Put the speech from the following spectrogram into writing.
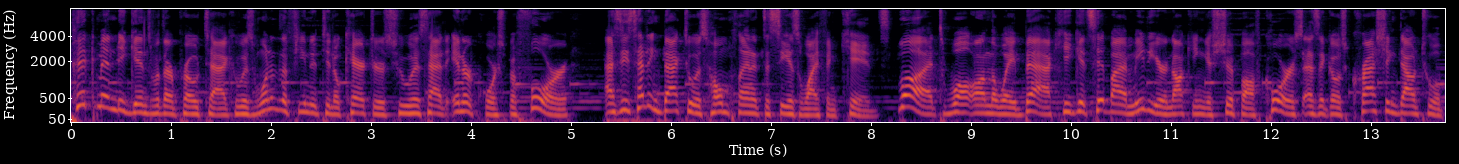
Pikmin begins with our protag, who is one of the few Nintendo characters who has had intercourse before, as he's heading back to his home planet to see his wife and kids. But while on the way back, he gets hit by a meteor knocking his ship off course as it goes crashing down to a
